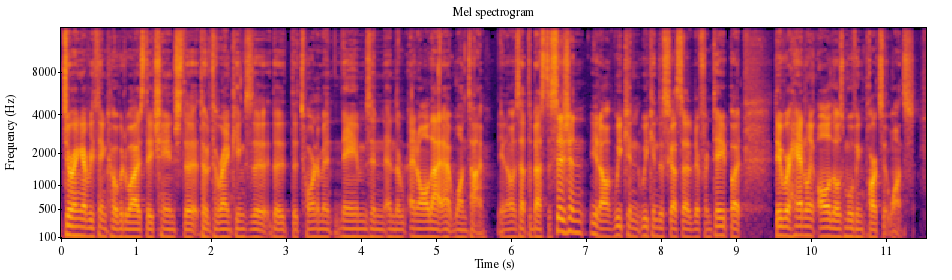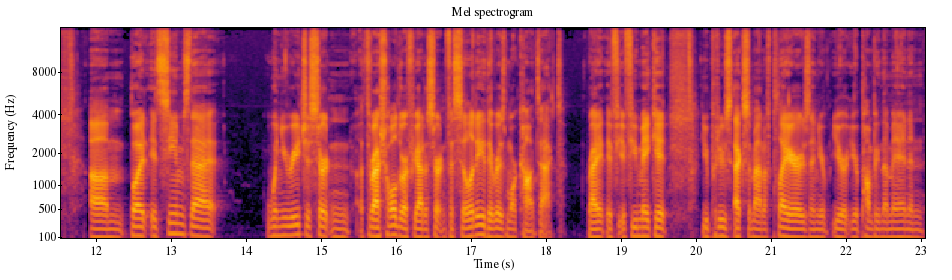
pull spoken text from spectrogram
during everything COVID wise, they changed the, the, the, rankings, the, the, the tournament names and, and the, and all that at one time, you know, is that the best decision? You know, we can, we can discuss that at a different date, but they were handling all those moving parts at once. Um, but it seems that when you reach a certain threshold or if you're at a certain facility, there is more contact, right? If, if you make it, you produce X amount of players and you're, you're, you're pumping them in and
